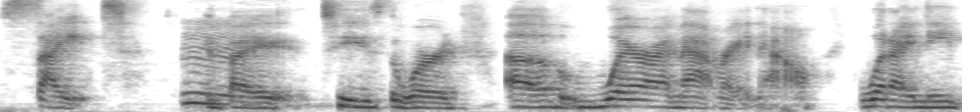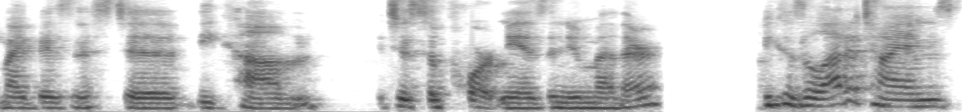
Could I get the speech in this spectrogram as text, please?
sight, if Mm. I to use the word, of where I'm at right now, what I need my business to become to support me as a new mother. Because a lot of times,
